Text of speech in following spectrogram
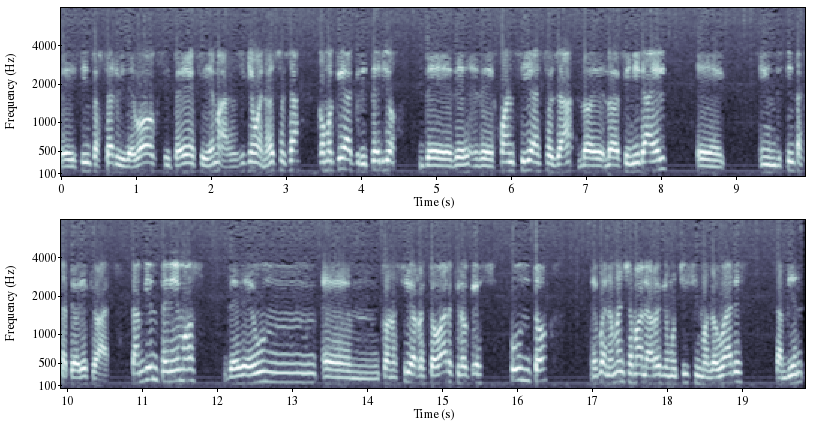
de distintos servicios de box, IPF y demás. Así que bueno, eso ya como queda criterio de, de, Juan Cía, eso ya lo, definirá él eh, en distintas categorías que va a haber. También tenemos desde un em, conocido restobar, creo que es Punto, bueno, me han llamado la verdad que muchísimos lugares, también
